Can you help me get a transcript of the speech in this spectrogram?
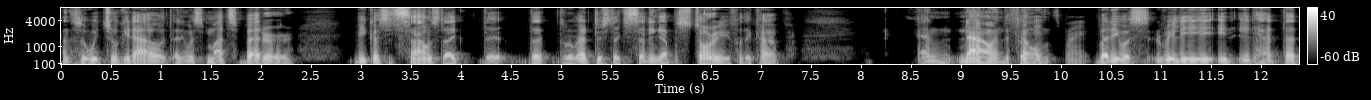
and so we took it out and it was much better because it sounds like the that roberto is like setting up a story for the cup and now in the film It's right. but it was really it, it had that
